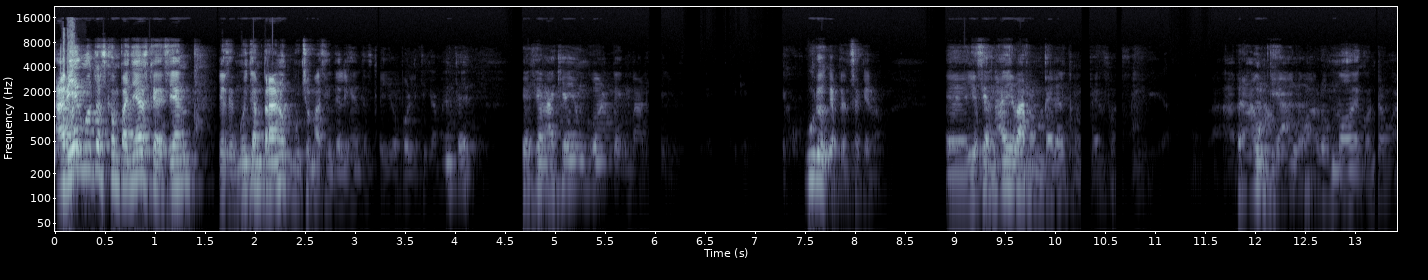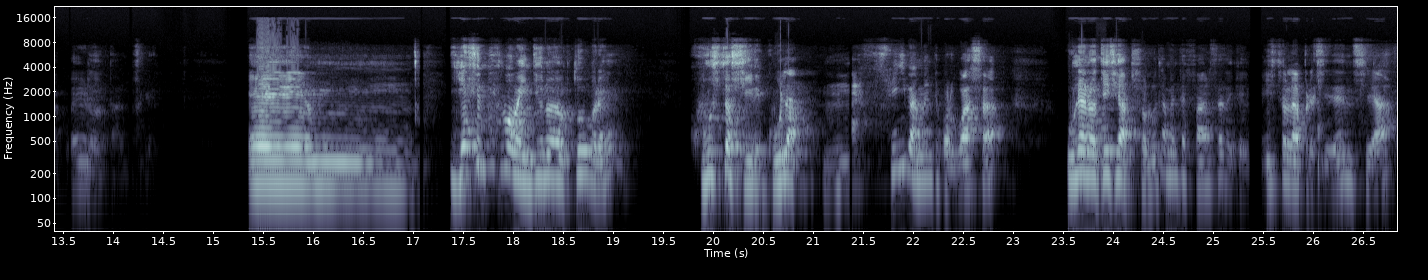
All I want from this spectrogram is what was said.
Habían otros compañeros que decían, desde muy temprano, mucho más inteligentes que decían, aquí hay un golpe en. Te juro que pensé que no. Eh, yo decía, nadie va a romper el consenso. Habrá un diálogo, habrá un modo de encontrar un acuerdo. Tal, eh, y ese mismo 21 de octubre, justo circula masivamente por WhatsApp una noticia absolutamente falsa de que el ministro de la presidencia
